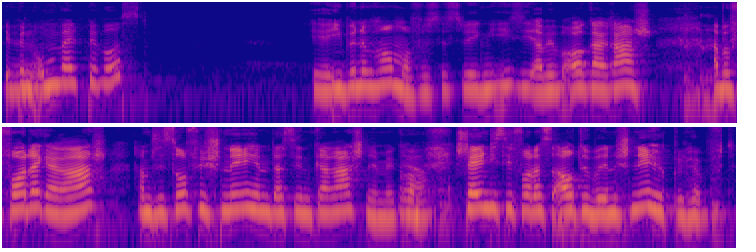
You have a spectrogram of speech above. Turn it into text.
Ich bin umweltbewusst. Ja, ich bin im Homeoffice, deswegen easy. Aber ich habe auch Garage. Aber vor der Garage haben sie so viel Schnee hin, dass sie in die Garage nicht mehr kommen. Ja. Stellen die sich vor, dass das Auto über den Schneehügel hüpft.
